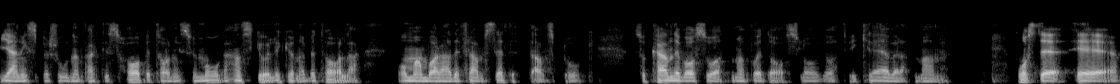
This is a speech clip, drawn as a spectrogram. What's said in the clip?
gärningspersonen faktiskt har betalningsförmåga. Han skulle kunna betala om man bara hade framställt ett anspråk. Så kan det vara så att man får ett avslag och att vi kräver att man måste eh,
